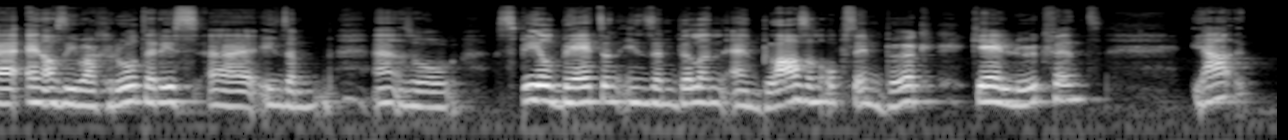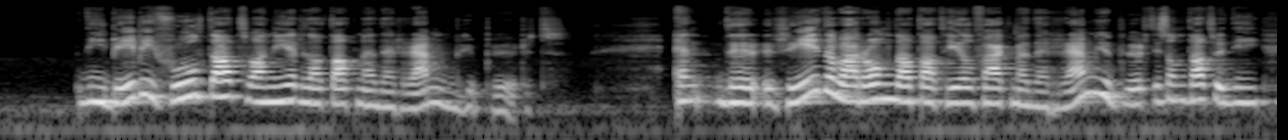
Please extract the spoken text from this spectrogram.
Uh, en als hij wat groter is, uh, in zijn, zo speelbijten in zijn billen en blazen op zijn buik kei leuk vindt ja, die baby voelt dat wanneer dat, dat met een rem gebeurt. En de reden waarom dat, dat heel vaak met een rem gebeurt, is omdat we die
